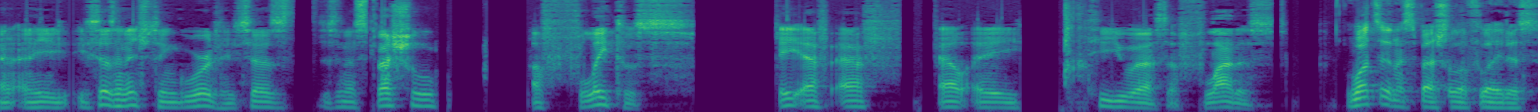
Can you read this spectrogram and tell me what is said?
And, and he, he says an interesting word. He says there's an especial afflatus, A F F L A T U S, afflatus. What's in a special afflatus?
